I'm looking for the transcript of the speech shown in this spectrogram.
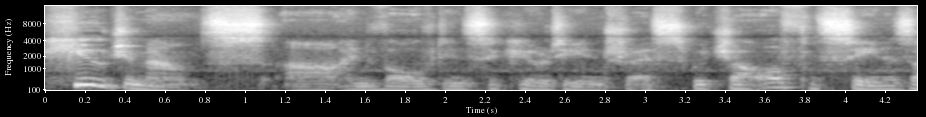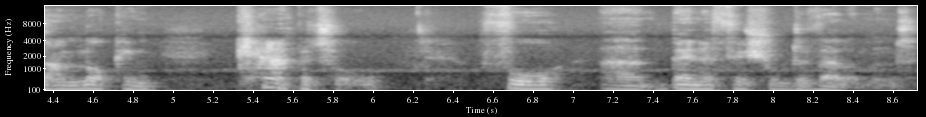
huge amounts are involved in security interests, which are often seen as unlocking capital for uh, beneficial development.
